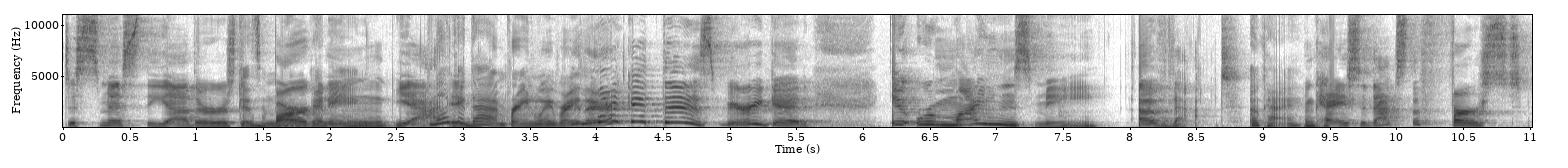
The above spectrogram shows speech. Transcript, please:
dismiss the others, Get some bargaining. bargaining. Yeah. Look it- at that brainwave right there. Look at this. Very good. It reminds me of that. Okay. Okay, so that's the first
